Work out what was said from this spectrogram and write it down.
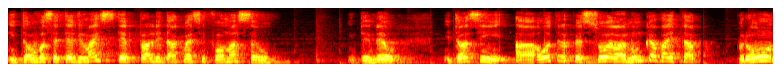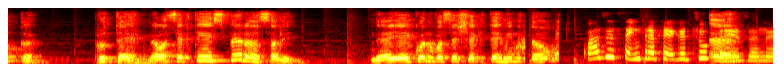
Então você teve mais tempo para lidar com essa informação. Entendeu? Então, assim, a outra pessoa ela nunca vai estar pronta para o término. Ela sempre tem a esperança ali. Né? E aí, quando você chega e termina, então. Quase sempre é pega de surpresa, né?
